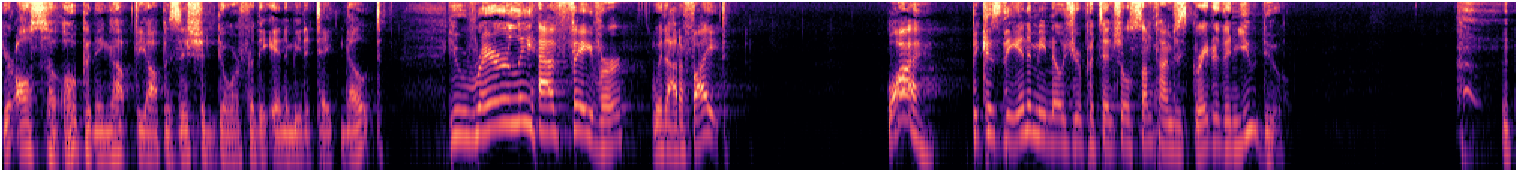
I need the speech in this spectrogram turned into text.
you're also opening up the opposition door for the enemy to take note. You rarely have favor without a fight. Why? Because the enemy knows your potential sometimes is greater than you do.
